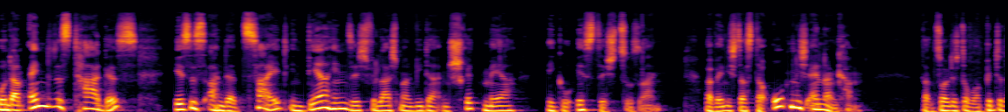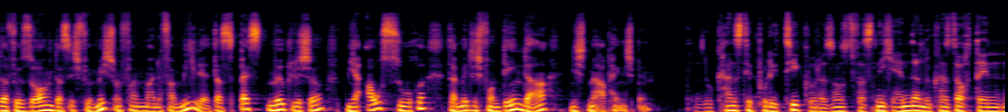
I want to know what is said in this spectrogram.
Und am Ende des Tages ist es an der Zeit, in der Hinsicht vielleicht mal wieder einen Schritt mehr egoistisch zu sein. Weil wenn ich das da oben nicht ändern kann, dann sollte ich doch auch bitte dafür sorgen, dass ich für mich und für meine Familie das Bestmögliche mir aussuche, damit ich von denen da nicht mehr abhängig bin. Du kannst die Politik oder sonst was nicht ändern. Du kannst auch den,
